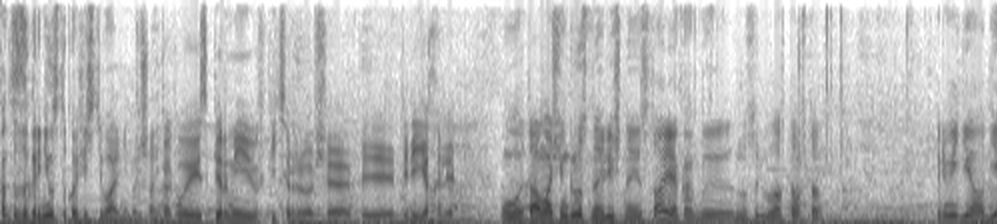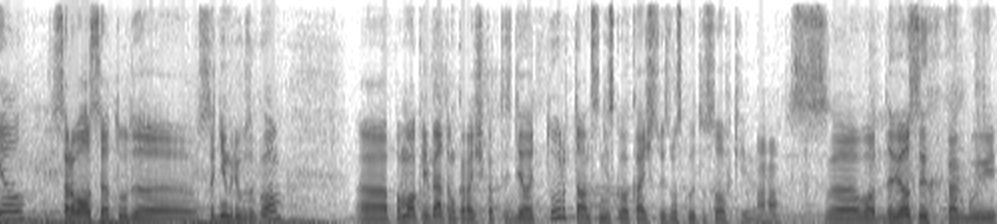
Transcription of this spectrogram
как-то закоренился такой фестиваль небольшой. Как вы из Перми в Питер вообще пере- переехали? Ой, там очень грустная личная история, как бы, но суть была в том, что в Перми делал, делал, сорвался оттуда с одним рюкзаком, э, помог ребятам, короче, как-то сделать тур танцы низкого качества из Москвы тусовки. С, э, вот, довез их, как бы,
